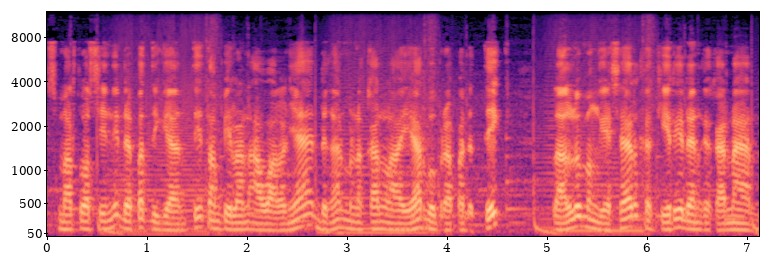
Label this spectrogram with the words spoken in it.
Smartwatch ini dapat diganti tampilan awalnya dengan menekan layar beberapa detik, lalu menggeser ke kiri dan ke kanan.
